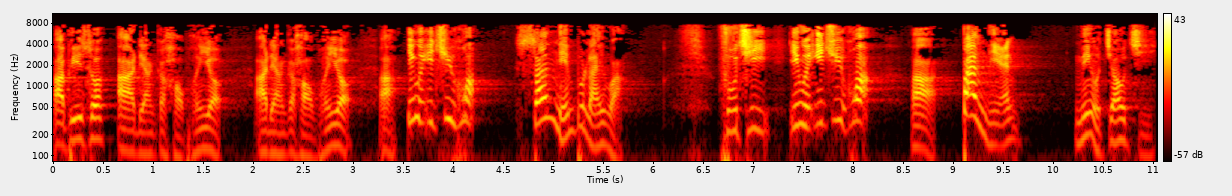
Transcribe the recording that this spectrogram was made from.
啊。比如说啊，两个好朋友啊，两个好朋友啊，因为一句话。三年不来往，夫妻因为一句话啊，半年没有交集，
